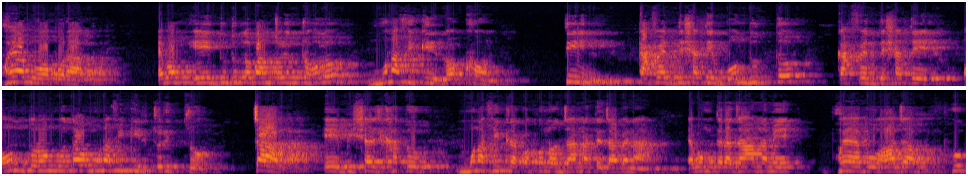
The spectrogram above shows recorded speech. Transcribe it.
ভয়াবহ অপরাধ। এবং এই দুদুল্যবান চরিত্র হলো মুনাফিকির লক্ষণ। তিন, কাফেরদের সাথে বন্ধুত্ব, কাফেরদের সাথে অন্তরঙ্গতাও মুনাফিকির চরিত্র। চার এই বিশ্বাসঘাতক মুনাফিকরা কখনো জান্নাতে যাবে না এবং তারা জাহান নামে ভয়াবহ আজাব ভোগ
